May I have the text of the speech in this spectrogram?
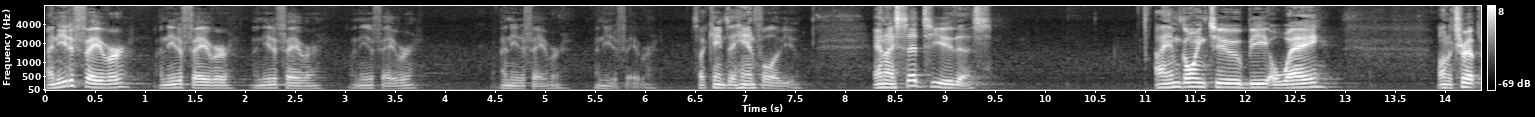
I need a favor, I need a favor, I need a favor, I need a favor, I need a favor, I need a favor. So I came to a handful of you. And I said to you this I am going to be away on a trip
